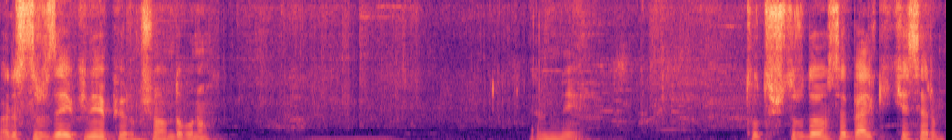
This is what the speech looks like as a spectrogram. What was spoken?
Böyle sırf zevkine yapıyorum şu anda bunu. Yani tutuştur dönse belki keserim.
